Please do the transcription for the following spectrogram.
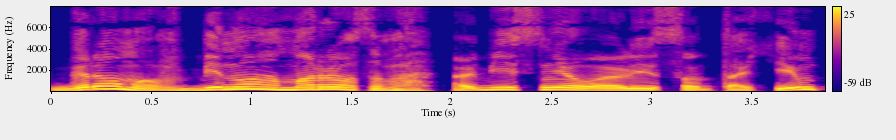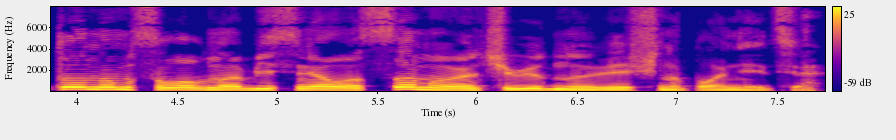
«Громов, Бенуа, Морозова», — объяснила Алиса таким тоном, словно объясняла самую очевидную вещь на планете.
